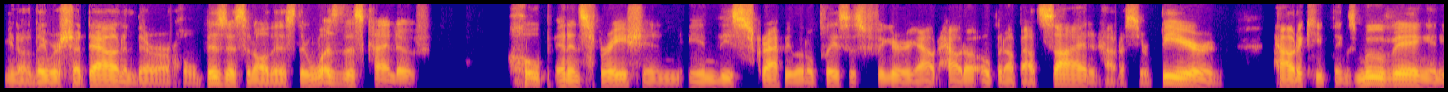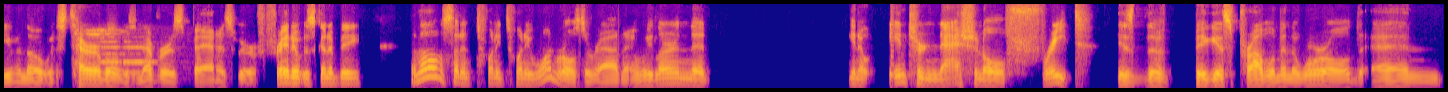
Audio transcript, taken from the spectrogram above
you know they were shut down and they're our whole business and all this there was this kind of hope and inspiration in these scrappy little places figuring out how to open up outside and how to serve beer and how to keep things moving. And even though it was terrible it was never as bad as we were afraid it was going to be and then all of a sudden 2021 rolls around and we learn that you know international freight is the biggest problem in the world and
